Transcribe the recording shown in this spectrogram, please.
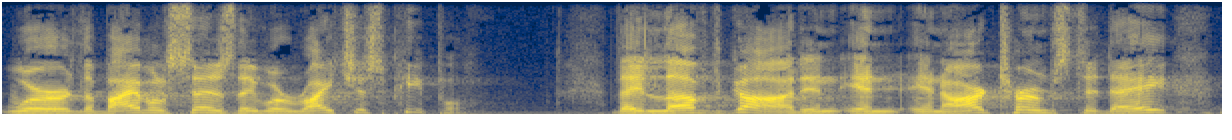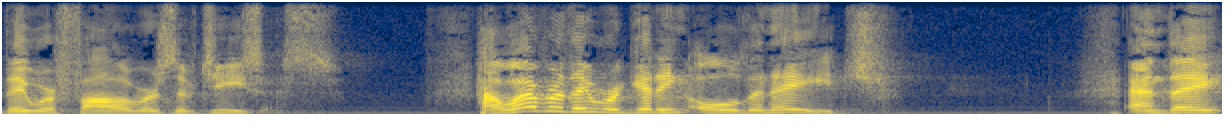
were, the Bible says, they were righteous people. They loved God. In, in, in our terms today, they were followers of Jesus. However, they were getting old in age. And they,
